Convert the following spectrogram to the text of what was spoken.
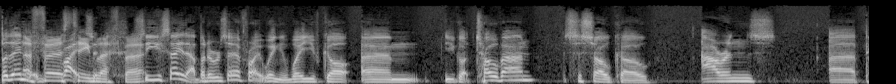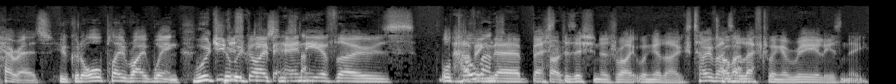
But then a first right, team so, left back. So you say that, but a reserve right winger where you've got um, you've got Thauvin, Sissoko, Aarons, uh, Perez, who could all play right wing. Would you describe any sta- of those Well, having Thauvin's- their best sorry. position as right winger though. 'Cause Thauvin's a left winger, really, isn't he?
